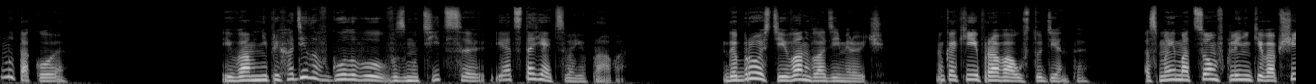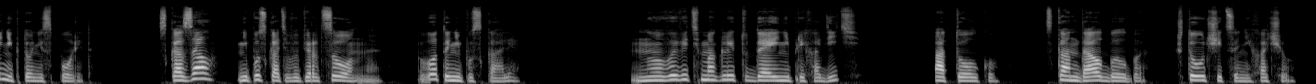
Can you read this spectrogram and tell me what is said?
ну такое. И вам не приходило в голову возмутиться и отстоять свое право? Да бросьте, Иван Владимирович. Ну какие права у студента? А с моим отцом в клинике вообще никто не спорит. Сказал не пускать в операционную. Вот и не пускали. Но вы ведь могли туда и не приходить. А толку? Скандал был бы, что учиться не хочу.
